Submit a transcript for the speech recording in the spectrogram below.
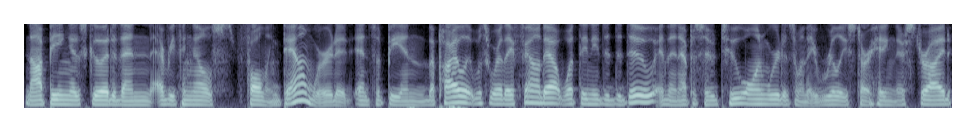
not being as good, then everything else falling downward. It ends up being the pilot was where they found out what they needed to do, and then episode two onward is when they really start hitting their stride.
